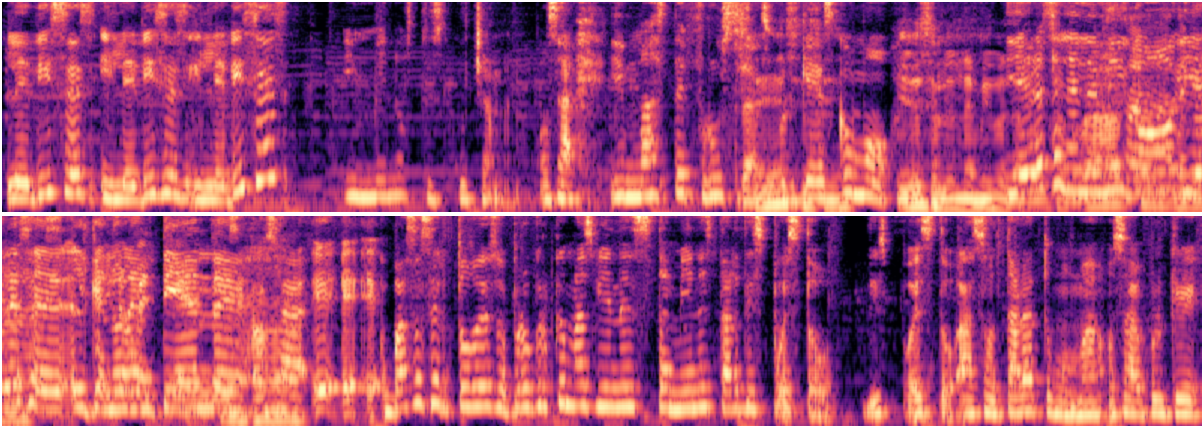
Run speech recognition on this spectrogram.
le dices y le dices y le dices y menos te escucha, man. O sea, y más te frustras Sí, porque sí, es sí. como... Y eres el enemigo. Y eres el enemigo y eres el, el que no, no me entiende. O sea, eh, eh, vas a hacer todo eso, pero creo que más bien es también estar dispuesto, dispuesto a soltar a tu mamá. O sea, porque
